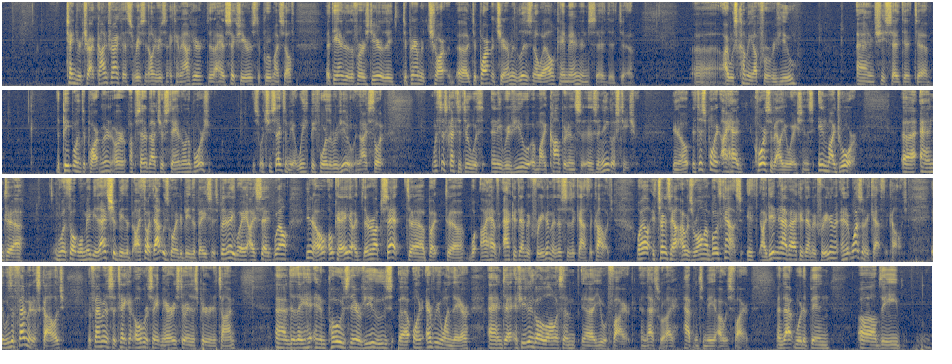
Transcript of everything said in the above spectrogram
tenure track contract. That's the reason, the only reason I came out here, that I had six years to prove myself. At the end of the first year, the department, char, uh, department chairman, Liz Noel, came in and said that uh, uh, I was coming up for review. And she said that uh, the people in the department are upset about your stand on abortion. Is what she said to me a week before the review. And I thought, what's this got to do with any review of my competence as an English teacher? You know, at this point, I had course evaluations in my drawer. Uh, and uh, well, thought, well, maybe that should be the, I thought that was going to be the basis. But anyway, I said, well, you know, okay, uh, they're upset, uh, but uh, I have academic freedom and this is a Catholic college. Well, it turns out I was wrong on both counts. It, I didn't have academic freedom and it wasn't a Catholic college. It was a feminist college. The feminists had taken over St. Mary's during this period of time and they had imposed their views uh, on everyone there. And uh, if you didn't go along with them, uh, you were fired. And that's what I, happened to me. I was fired. And that would have been uh, the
